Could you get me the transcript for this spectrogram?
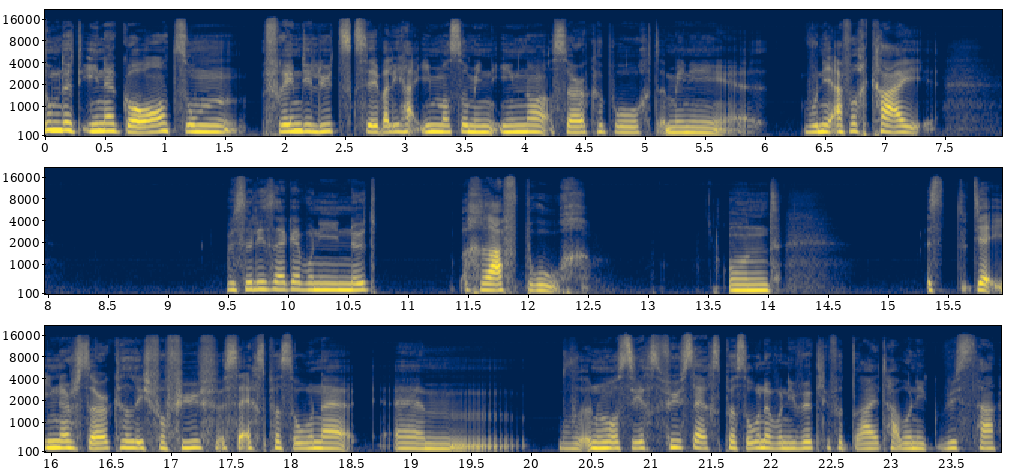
um dort reinzugehen, um fremde Leute zu sehen, weil ich immer so meinen Inner Circle braucht, meine, wo ich einfach keine, wie soll ich sagen, wo ich nicht Kraft brauche. Und es, der Inner Circle ist von fünf, sechs Personen, ähm, nur fünf, sechs Personen, die ich wirklich vertraut habe, wo ich gewusst habe,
